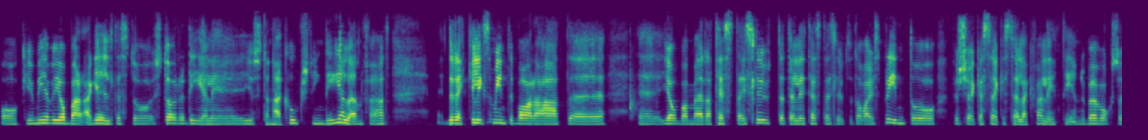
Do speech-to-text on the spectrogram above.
Och ju mer vi jobbar agilt desto större del är just den här coachningdelen. För att det räcker liksom inte bara att eh, eh jobba med att testa i slutet eller testa i slutet av varje sprint och försöka säkerställa kvaliteten. Du behöver också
